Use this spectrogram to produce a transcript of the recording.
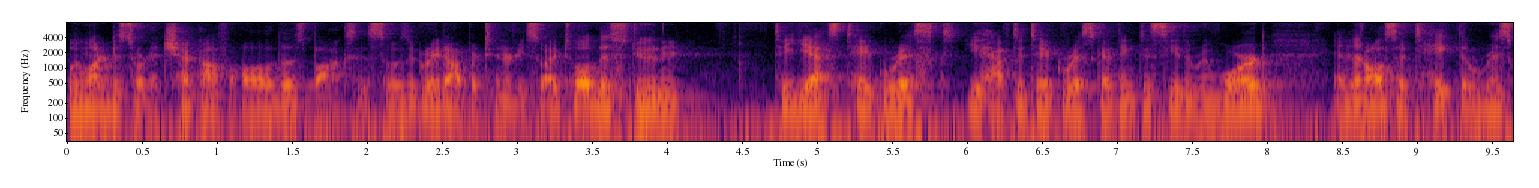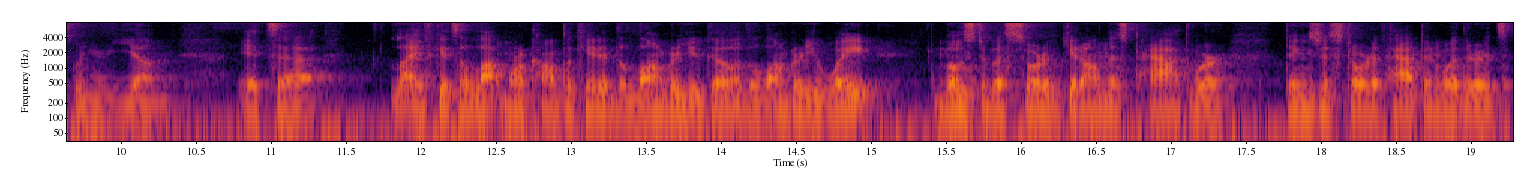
We wanted to sort of check off all of those boxes. So it was a great opportunity. So I told this student to yes, take risks. You have to take risk, I think, to see the reward. And then also take the risk when you're young. It's a uh, life gets a lot more complicated the longer you go, the longer you wait. Most of us sort of get on this path where things just sort of happen, whether it's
